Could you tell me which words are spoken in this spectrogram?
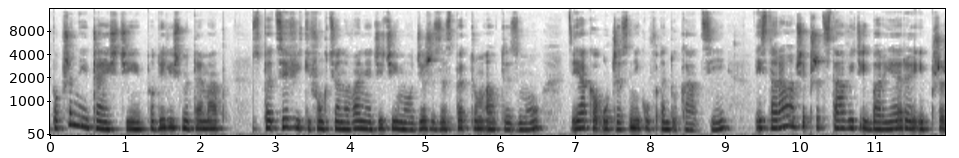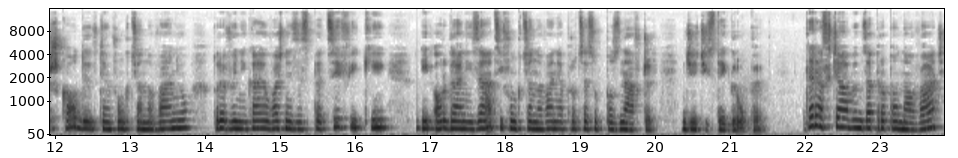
W poprzedniej części podjęliśmy temat specyfiki funkcjonowania dzieci i młodzieży ze spektrum autyzmu jako uczestników edukacji i starałam się przedstawić ich bariery i przeszkody w tym funkcjonowaniu, które wynikają właśnie ze specyfiki i organizacji funkcjonowania procesów poznawczych dzieci z tej grupy. Teraz chciałabym zaproponować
